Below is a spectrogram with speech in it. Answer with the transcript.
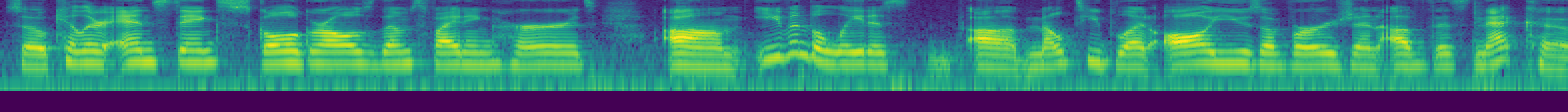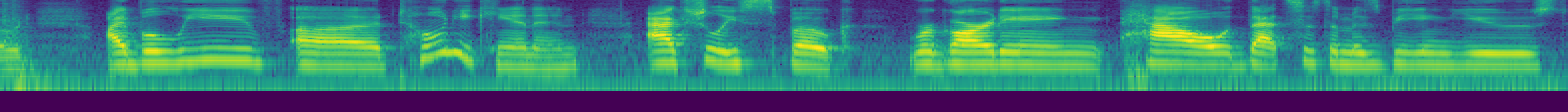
So killer instinct skullgirls them's fighting herds um, even the latest uh, melty blood all use a version of this netcode. I believe uh, tony cannon actually spoke regarding how that system is being used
